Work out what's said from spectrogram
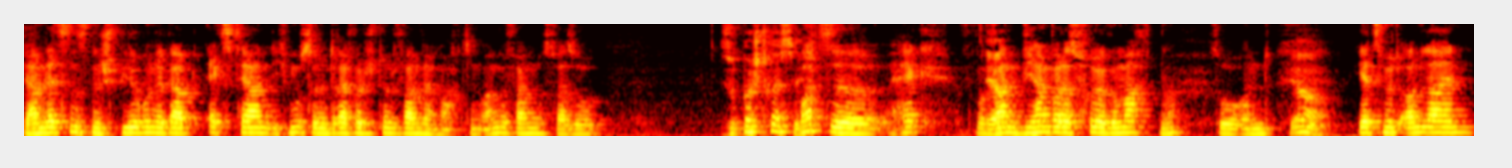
wir haben letztens eine Spielrunde gehabt, extern, ich musste eine Dreiviertelstunde fahren, wir haben 18 Uhr angefangen, das war so, Super stressig. what the heck? Ja. Wie haben wir das früher gemacht, ne? So, und Ja, jetzt mit Online,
